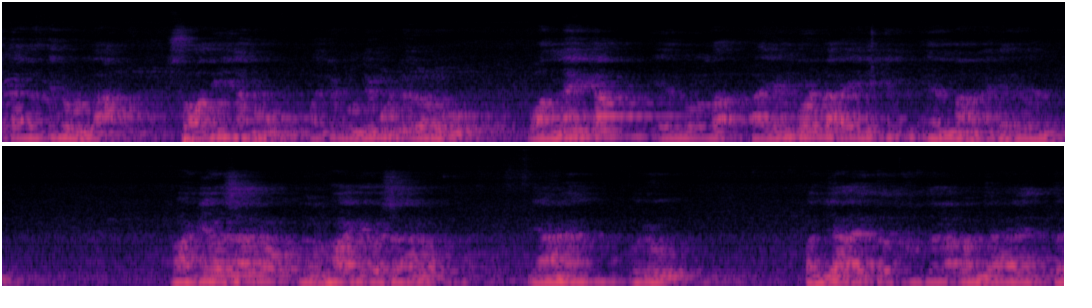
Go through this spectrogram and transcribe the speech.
തരത്തിലുള്ള സ്വാധീനമോ മറ്റു ബുദ്ധിമുട്ടുകളോ വന്നേക്കാം എന്നുള്ള ഭയം കൊണ്ടായിരിക്കും എന്നാണ് കരുതുന്നത്. ഭാഗ്യവശാലോ നിർഭാഗ്യവശാലോ ഞാനും ഒരു പഞ്ചായത്ത് ത്രിതല പഞ്ചായത്ത്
